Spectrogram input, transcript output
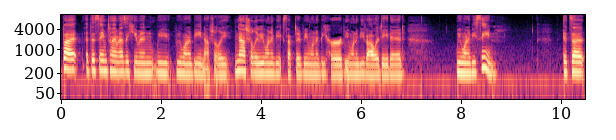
but at the same time as a human we we want to be naturally naturally we want to be accepted we want to be heard we want to be validated we want to be seen. It's a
